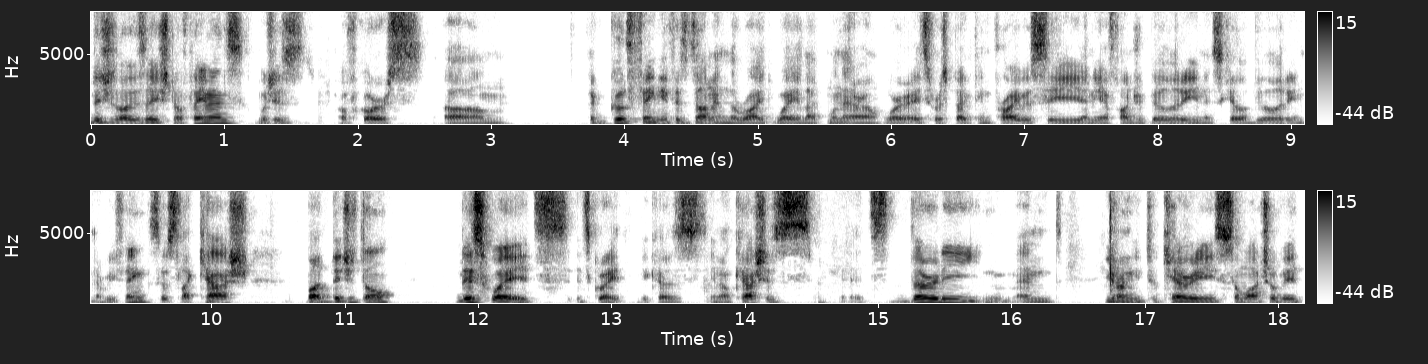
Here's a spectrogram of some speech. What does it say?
digitalization of payments, which is, of course, um, a good thing if it's done in the right way, like Monero, where it's respecting privacy and you have fungibility and scalability and everything. So it's like cash, but digital. This way, it's it's great because you know cash is it's dirty and you don't need to carry so much of it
